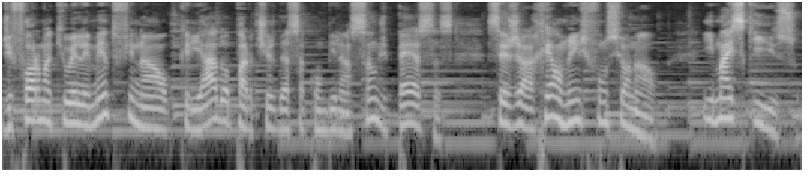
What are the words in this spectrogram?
de forma que o elemento final, criado a partir dessa combinação de peças, seja realmente funcional e, mais que isso,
